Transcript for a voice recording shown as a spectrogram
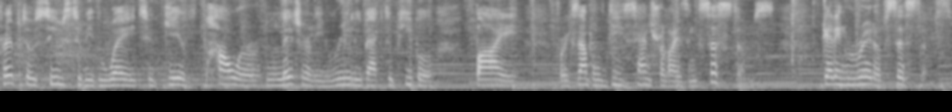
Crypto seems to be the way to give power literally really back to people by, For example, decentralizing systems, getting rid of systems.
